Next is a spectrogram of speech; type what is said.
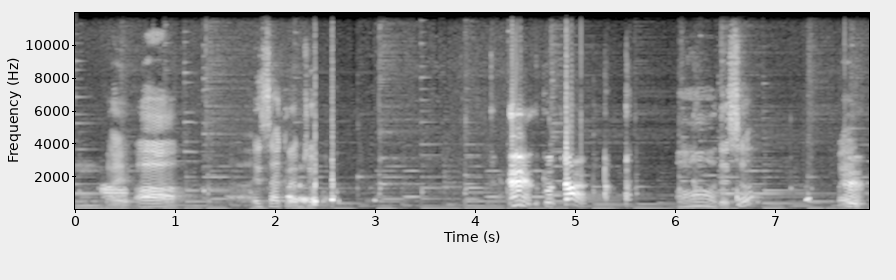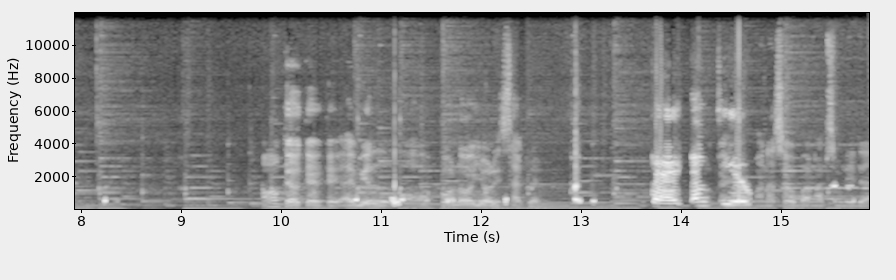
음, baik. Ah, Instagram coba. 응, 좋죠? Oh, 됐어? Baik. Oke oke oke. I will uh, follow your Instagram. 오케이, thank you. 만나서 반갑습니다.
